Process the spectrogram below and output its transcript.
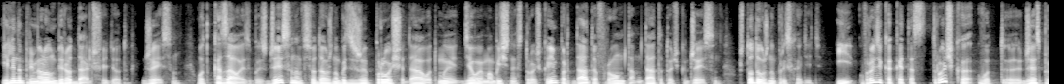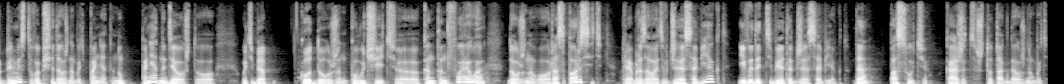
Или, например, он берет дальше, идет JSON. Вот казалось бы, с JSON все должно быть же проще, да, вот мы делаем обычная строчка import data from там data.json. Что должно происходить? И вроде как эта строчка, вот JS-программисту вообще должна быть понятна. Ну, понятное дело, что у тебя код должен получить э, контент файла, должен его распарсить, преобразовать в JS-объект и выдать тебе этот JS-объект, да? По сути, кажется, что так должно быть.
